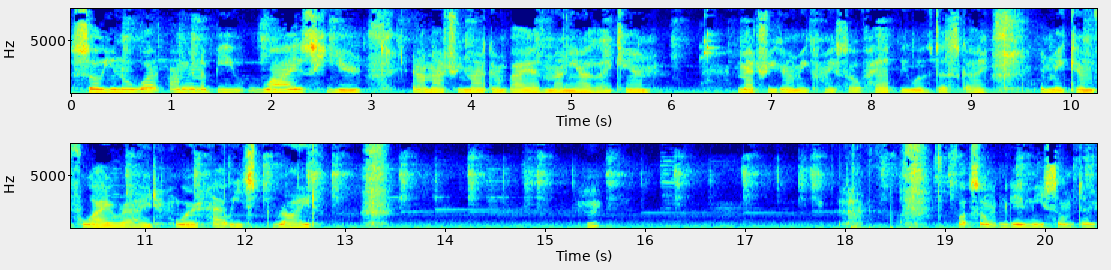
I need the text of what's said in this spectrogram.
So you know what? I'm gonna be wise here and I'm actually not gonna buy as many as I can. I'm actually gonna make myself happy with this guy and make him fly ride or at least ride. Hmm? Thought someone gave me something.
